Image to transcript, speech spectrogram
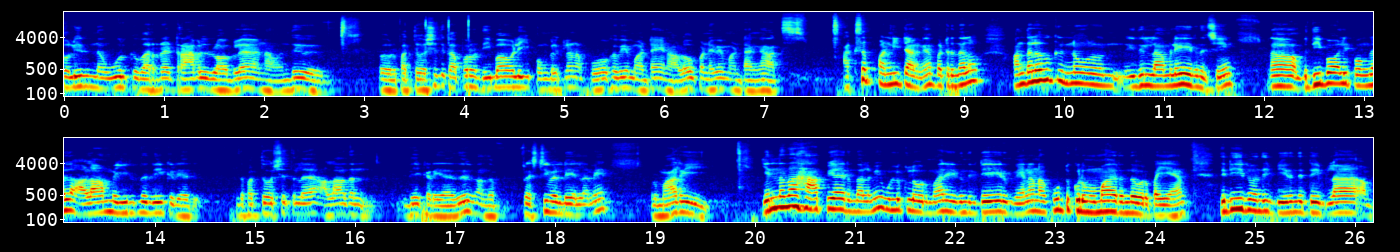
சொல்லியிருந்தேன் ஊருக்கு வர்ற ட்ராவல் vlogல நான் வந்து ஒரு பத்து வருஷத்துக்கு அப்புறம் தீபாவளி பொங்கலுக்குலாம் நான் போகவே மாட்டேன். என்னை அலோவ் பண்ணவே மாட்டாங்க. அக்ஸ் அக்செப்ட் பண்ணிட்டாங்க. பட் இருந்தாலும் அந்த அளவுக்கு இன்னும் இது இல்லாமலே இருந்துச்சு. நான் தீபாவளி பொங்கல் அழாமல் இருந்ததே கிடையாது. இந்த பத்து வருஷத்தில் அழாதன் இதே கிடையாது. அந்த ஃபெஸ்டிவல் டே எல்லாமே ஒரு மாதிரி என்னதான் ஹாப்பியாக இருந்தாலுமே உள்ளுக்குள்ளே ஒரு மாதிரி இருந்துக்கிட்டே இருக்கும். ஏன்னா நான் கூட்டு குடும்பமாக இருந்த ஒரு பையன். திடீர்னு வந்து இப்படி இருந்துட்டு இப்படிலாம்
